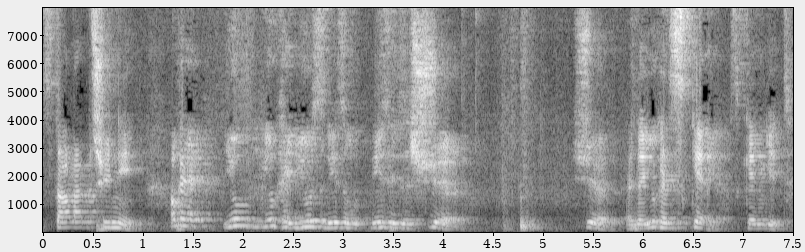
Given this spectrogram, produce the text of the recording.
Startup training. Okay, you you can use this. This is a share. Sure, and then you can scan, scan it.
